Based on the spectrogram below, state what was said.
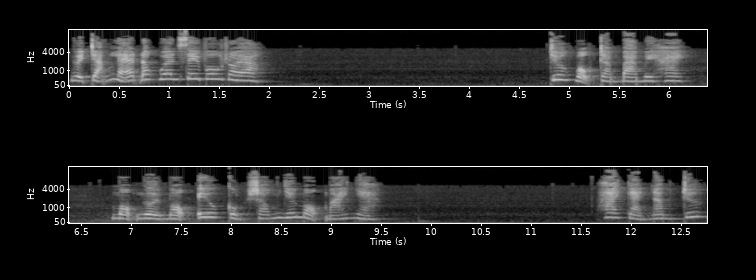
Người chẳng lẽ đã quên si vu rồi à? Chương 132 một người một yêu cùng sống dưới một mái nhà. Hai ngàn năm trước,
